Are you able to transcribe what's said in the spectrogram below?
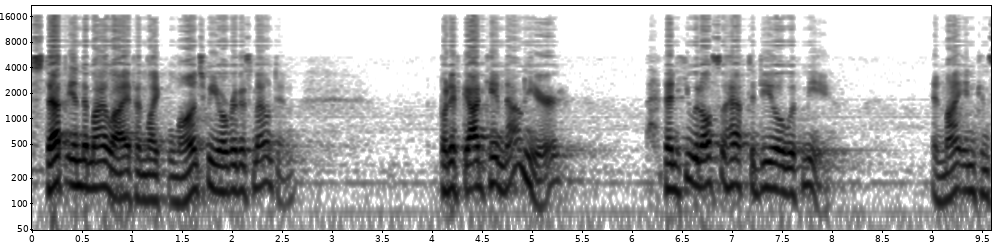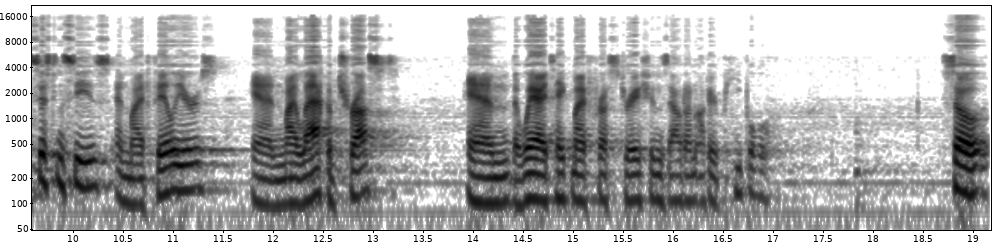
step into my life, and like launch me over this mountain. But if God came down here, then he would also have to deal with me and my inconsistencies and my failures and my lack of trust and the way I take my frustrations out on other people. So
